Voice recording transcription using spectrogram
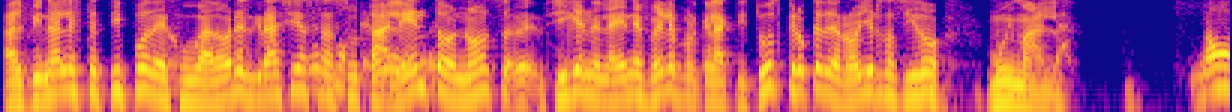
al final este tipo de jugadores, gracias a su talento, ¿no? Siguen en la NFL porque la actitud creo que de Rodgers ha sido muy mala. No,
